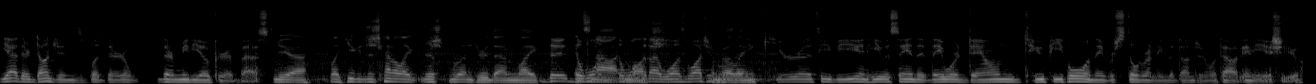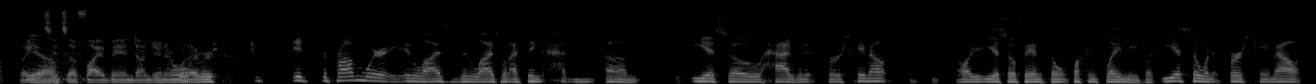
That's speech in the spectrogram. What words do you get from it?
yeah, they're dungeons, but they're they're mediocre at best. Yeah, like you could just kind of like just run through them. Like The the It's one not the one that I was watching was I compelling. think Kira TV, and he was saying that they were down two people and they were still running the dungeon without any issue. Like it's Yeah. it's a five man dungeon or Well, whatever. it's the problem where it lies is in lies when I think um, ESO had when it first came out. All your ESO fans don't fucking flame me, but ESO when it first came out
